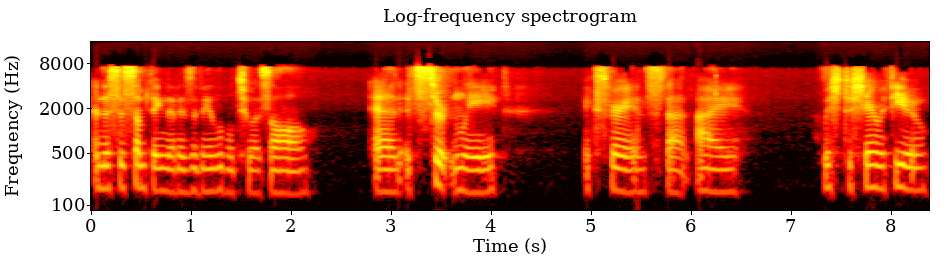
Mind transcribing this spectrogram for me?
And this is something that is available to us all. And it's certainly experience that I wish to share with you.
